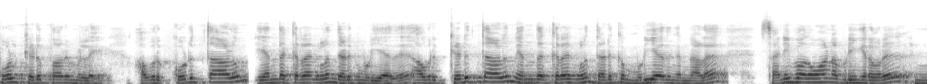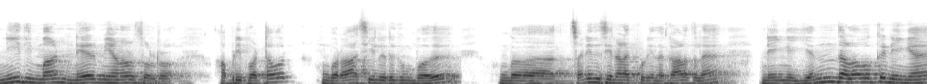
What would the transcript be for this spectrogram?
போல் கெடுப்பாரும் இல்லை அவர் கொடுத்தாலும் எந்த கிரகங்களும் தடுக்க முடியாது. அவர் கெடுத்தாலும் எந்த கிரகங்களும் தடுக்க முடியாதுங்கிறனால சனி பகவான் அப்படிங்கிறவர் நீதிமான் நேர்மையானவர் சொல்கிறோம் அப்படிப்பட்டவர் உங்கள் ராசியில் இருக்கும்போது உங்கள் சனி திசை நடக்கக்கூடிய இந்த காலத்தில் நீங்கள் எந்த அளவுக்கு நீங்கள்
